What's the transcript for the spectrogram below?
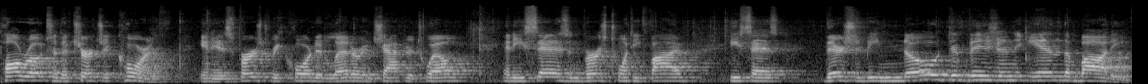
Paul wrote to the church at Corinth in his first recorded letter in chapter 12, and he says in verse 25, he says, there should be no division in the body,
